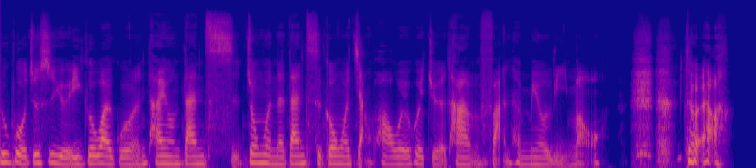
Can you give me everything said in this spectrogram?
如果就是有一个外国人，他用单词中文的单词跟我讲话，我也会觉得他很烦，很没有礼貌。对啊，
